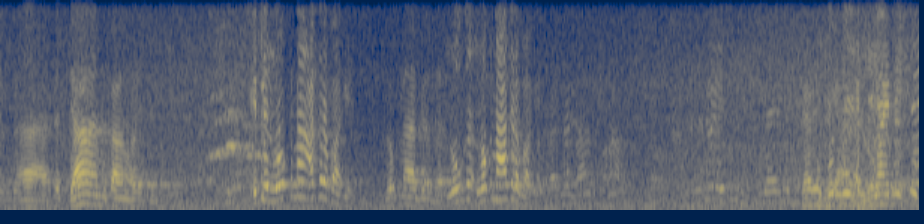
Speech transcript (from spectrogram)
અંદર. હા તો હોય છે. એટલે લોકના અગ્ર ભાગે. લોકના આગ્રહ પર. લોક- લોકના અગ્ર ભાગે. શિલા એટલે શું?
